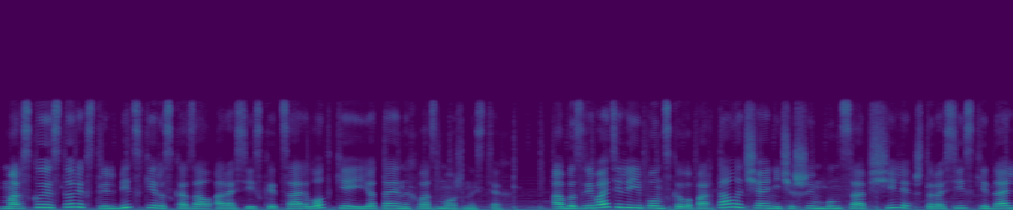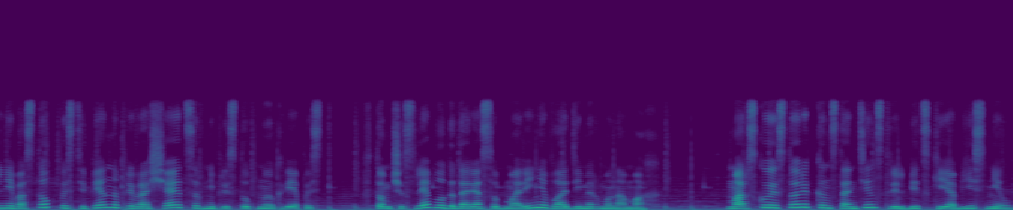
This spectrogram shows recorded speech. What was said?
Морской историк Стрельбицкий рассказал о российской царь-лодке и ее тайных возможностях. Обозреватели японского портала Чаничи Шимбун сообщили, что российский Дальний Восток постепенно превращается в неприступную крепость, в том числе благодаря субмарине Владимир Мономах. Морской историк Константин Стрельбицкий объяснил,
